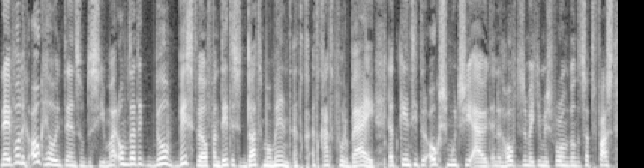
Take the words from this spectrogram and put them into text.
Nee, vond ik ook heel intens om te zien. Maar omdat ik wil, wist wel van dit is dat moment. Het, het gaat voorbij. Dat kind ziet er ook smootsie uit. En het hoofd is een beetje misvormd, want het zat vast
